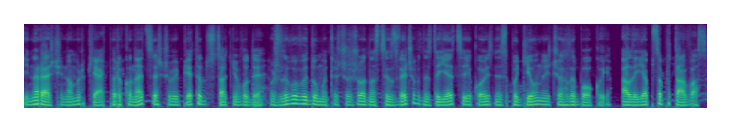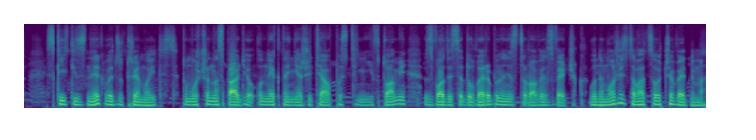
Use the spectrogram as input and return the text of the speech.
І нарешті, номер 5. Переконайтеся, що ви п'єте достатньо води. Можливо, ви думаєте, що жодна з цих звичок не здається якоюсь несподіваною чи глибокою. Але я б запитав вас, скільки з них ви дотримуєтесь? Тому що насправді уникнення життя в постійній втомі зводиться до вироблення здорових звичок. Вони можуть здаватися очевидними,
